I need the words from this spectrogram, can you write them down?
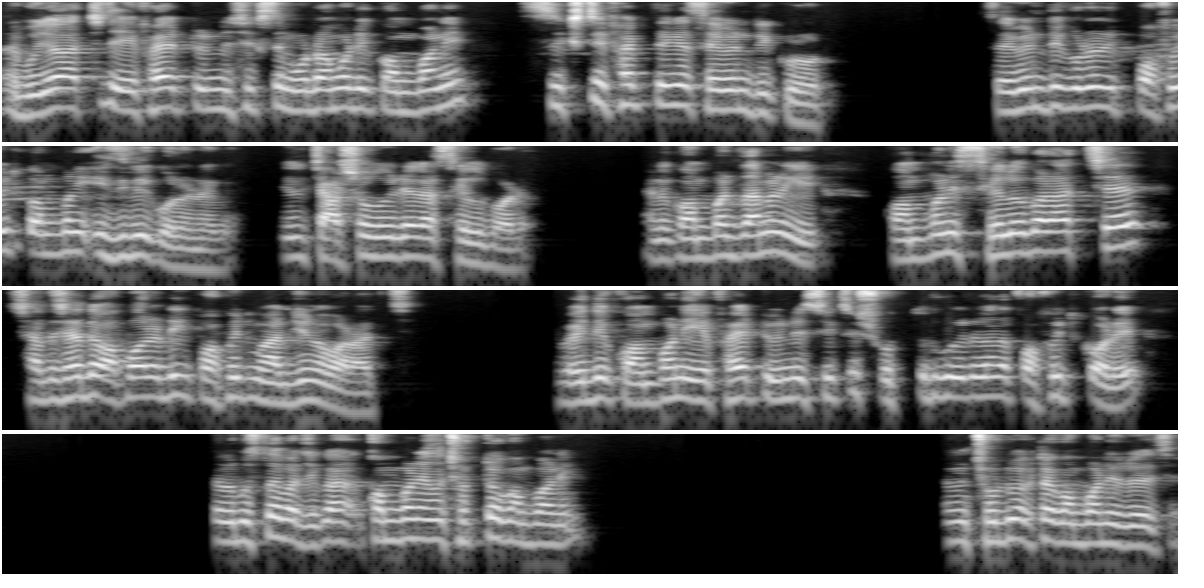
বোঝা যাচ্ছে যে এফআই টোয়েন্টি সিক্সে মোটামুটি কোম্পানি সিক্সটি ফাইভ থেকে সেভেন্টি ক্রোর সেভেন্টি ক্রোরের প্রফিট কোম্পানি ইজিলি করে নেবে, যদি চারশো কোটি টাকা সেল করে। মানে কোম্পানির দামে কি? কোম্পানির সেলও বাড়াচ্ছে, সাথে সাথে অপারেটিং প্রফিট মার্জিনও বাড়াচ্ছে। এবার যদি কোম্পানি এফআই টোয়েন্টি সিক্সে সত্তর কোটি টাকা প্রফিট করে তাহলে বুঝতে পারছি কোম্পানি আমার ছোট্ট কোম্পানি এবং ছোট একটা কোম্পানি রয়েছে।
